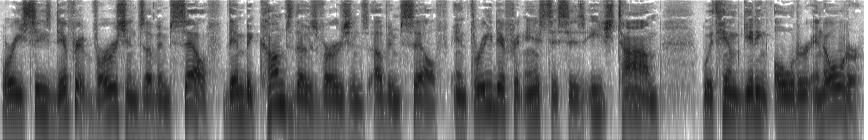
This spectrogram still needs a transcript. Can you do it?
where he sees different versions of himself, then becomes those versions of himself in three different instances each time, with him getting older and older.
